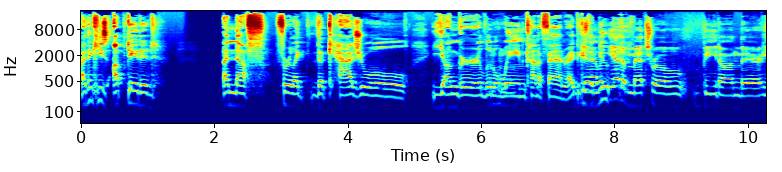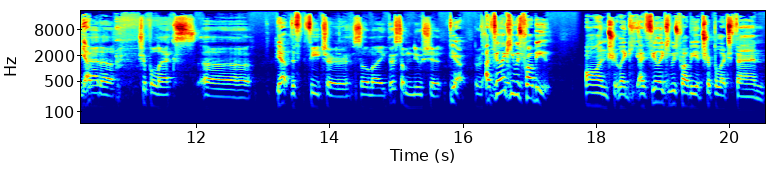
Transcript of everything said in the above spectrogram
I think he's updated enough for like the casual younger Little Wayne kind of fan, right? Because Mm-hmm. Yeah, new he had a Metro beat on there. He Yep. had a Triple X uh, Yep, the feature. So like, there's some new shit. yeah. There's I feel like shit. he was probably on tri- like I feel like he was probably a Triple X fan.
